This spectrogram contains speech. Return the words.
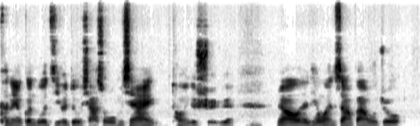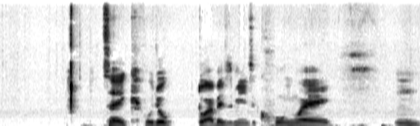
可能有更多机会对我下手。我们现在同一个学院，然后那天晚上，反正我就在，我就躲在被子里面一直哭，因为，嗯，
